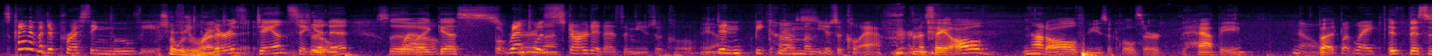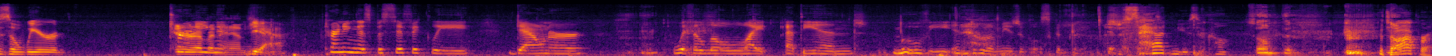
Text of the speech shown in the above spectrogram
It's kind of a depressing movie. So was Rent. There is dancing True. in it, so Well, I guess. But Rent was gonna- started as a musical. Yeah. Didn't become Yes. a musical after. I'm gonna say all, not all musicals are happy, No, but but like it, this is a weird. Era of turning, enhancement. yeah, Yeah. Turning a specifically downer with a little light at the end movie into a musical is good. It's a sad musical. Something. It's an opera.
